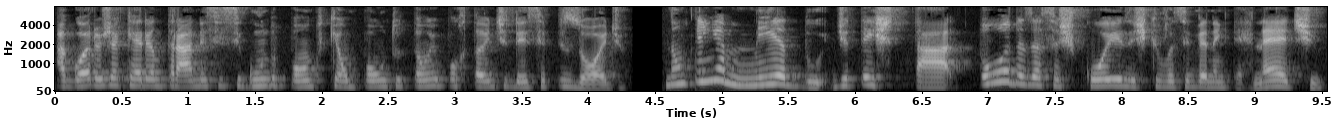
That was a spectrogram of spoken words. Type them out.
Agora eu já quero entrar nesse segundo ponto, que é um ponto tão importante desse episódio. Não tenha medo de testar todas essas coisas que você vê na internet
